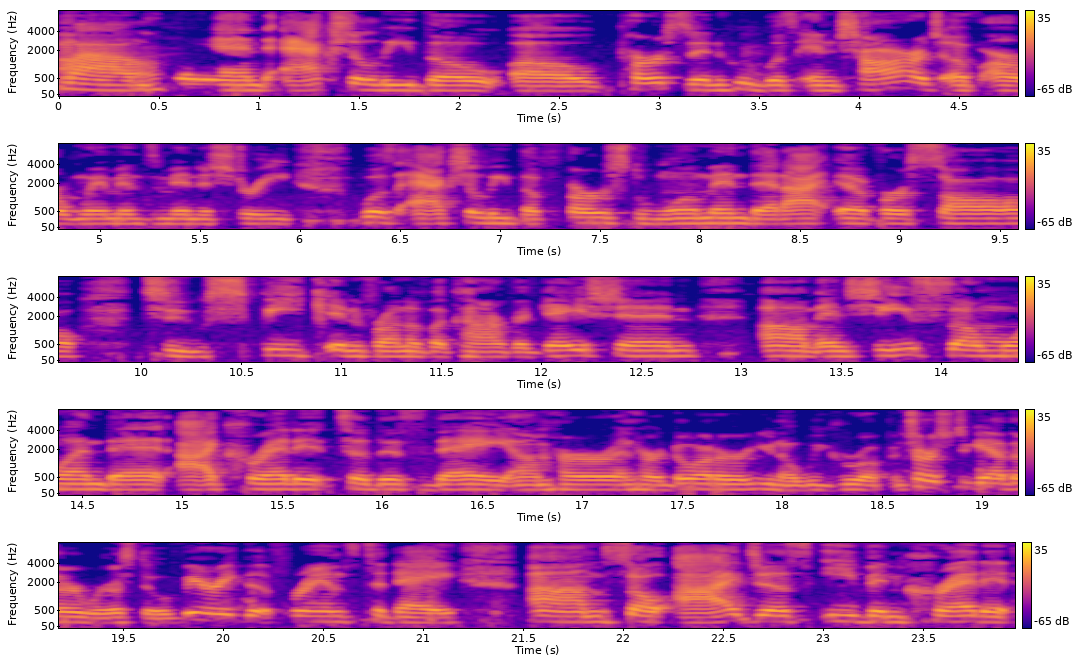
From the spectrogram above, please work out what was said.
Wow. Um, and actually, the uh, person who was in charge of our women's ministry was actually the first woman that I ever saw to speak in front of a congregation. Um, and she's someone that I credit to this day. Um, her and her daughter, you know, we grew up in church together. We're still very good friends today. Um, so I just even credit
